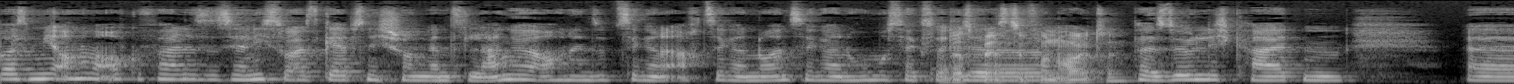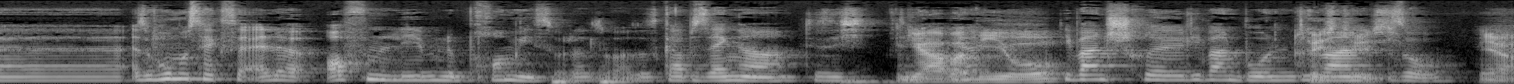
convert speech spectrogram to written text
was mir auch nochmal aufgefallen ist, ist ja nicht so, als gäbe es nicht schon ganz lange, auch in den 70ern, 80ern, 90ern, homosexuelle Das Beste von heute? Persönlichkeiten, äh, also homosexuelle, offen lebende Promis oder so. Also es gab Sänger, die sich... Die, Ja, aber Bio. Die waren schrill, die waren bunt, die waren Richtig. so. Ja.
